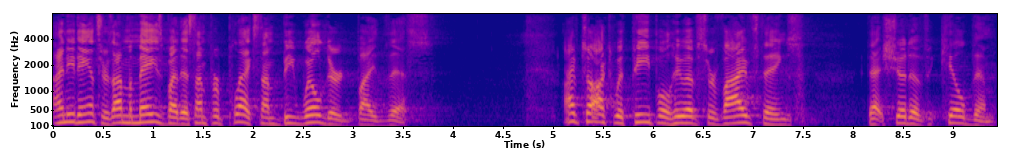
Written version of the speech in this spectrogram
I need answers. I'm amazed by this. I'm perplexed. I'm bewildered by this. I've talked with people who have survived things that should have killed them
